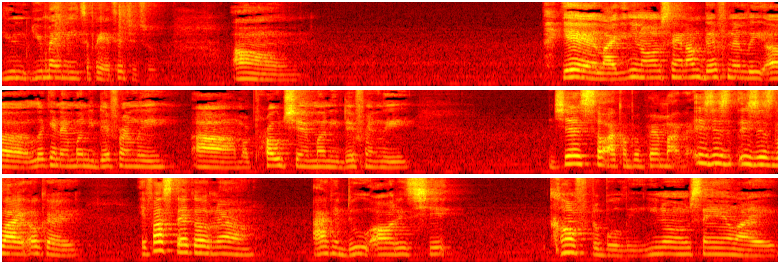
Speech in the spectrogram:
you you may need to pay attention to. Um, yeah, like you know what I'm saying. I'm definitely uh looking at money differently, um, approaching money differently, just so I can prepare my. It's just it's just like okay, if I stack up now, I can do all this shit comfortably. You know what I'm saying? Like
